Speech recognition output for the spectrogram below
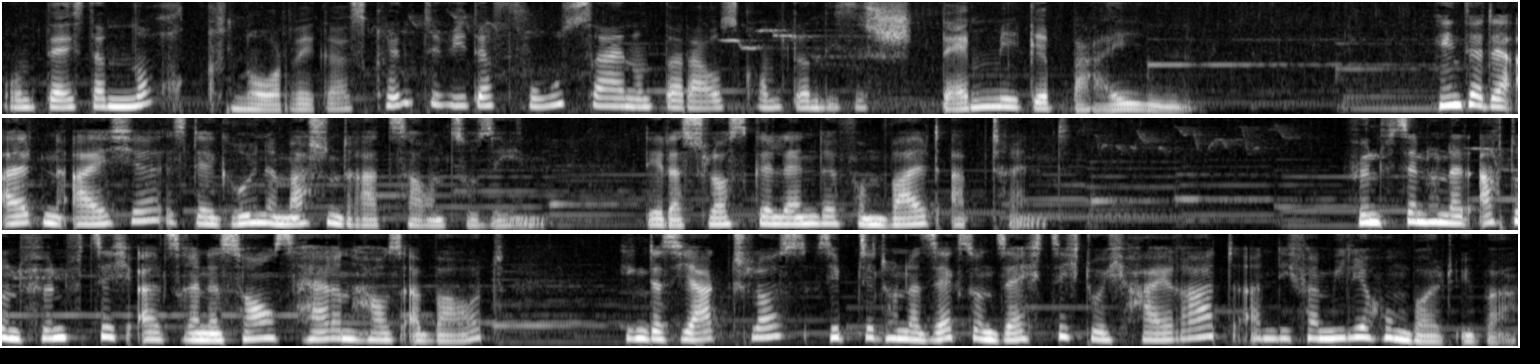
Und der ist dann noch knorriger. Es könnte wie der Fuß sein und daraus kommt dann dieses stämmige Bein. Hinter der alten Eiche ist der grüne Maschendrahtzaun zu sehen, der das Schlossgelände vom Wald abtrennt. 1558 als Renaissance-Herrenhaus erbaut, ging das Jagdschloss 1766 durch Heirat an die Familie Humboldt über.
